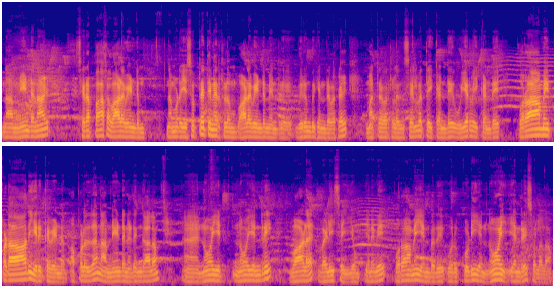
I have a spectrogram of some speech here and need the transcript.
நாம் நீண்ட நாள் சிறப்பாக வாழ வேண்டும். நம்முடைய சுற்றத்தினர்களும் வாழ வேண்டும் என்று விரும்புகின்றவர்கள் மற்றவர்களது செல்வத்தை கண்டு உயர்வை கண்டு பொறாமைப்படாது இருக்க வேண்டும். அப்பொழுதுதான் நாம் நீண்ட நெடுங்காலம் அஹ், நோயி நோயின்றி வாழ வழி செய்யும். எனவே பொறாமை என்பது ஒரு கொடிய நோய் என்றே சொல்லலாம்.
